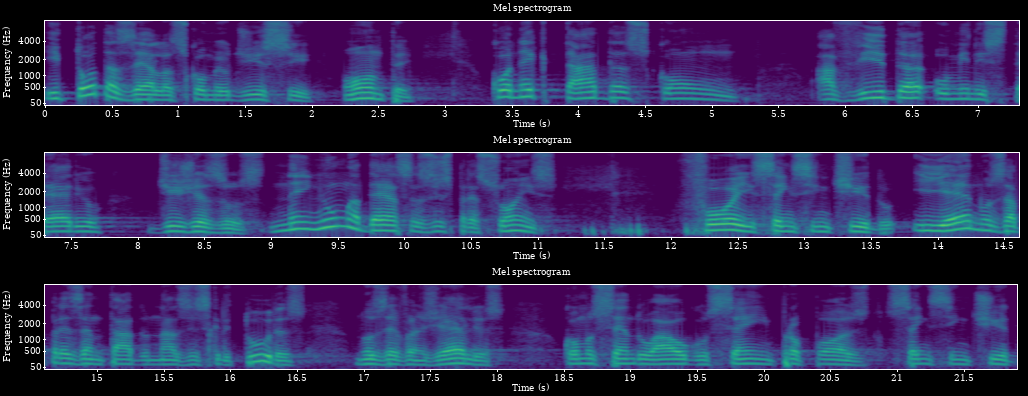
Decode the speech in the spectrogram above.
e todas elas, como eu disse ontem, conectadas com a vida, o ministério de Jesus. Nenhuma dessas expressões foi sem sentido. E é nos apresentado nas Escrituras, nos Evangelhos, como sendo algo sem propósito, sem sentido.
